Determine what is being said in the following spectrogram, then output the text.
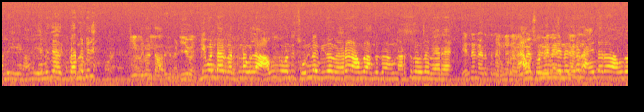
அந்த என்னது அதுக்கு பேர் என்ன பேரு? ஈவெண்டார் நடத்துனாங்கல்ல அவங்க வந்து சொன்ன விதம் வேற அவங்க அங்க நடத்தின விதம் வேற. என்ன நடத்துனாங்க அவங்க சொன்ன விதம் என்னன்னா நயன்தாரா அவங்க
